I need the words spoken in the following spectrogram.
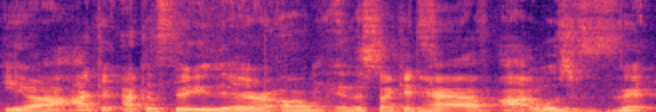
Yeah, I could I could feel you there. Um, in the second half, I was very.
